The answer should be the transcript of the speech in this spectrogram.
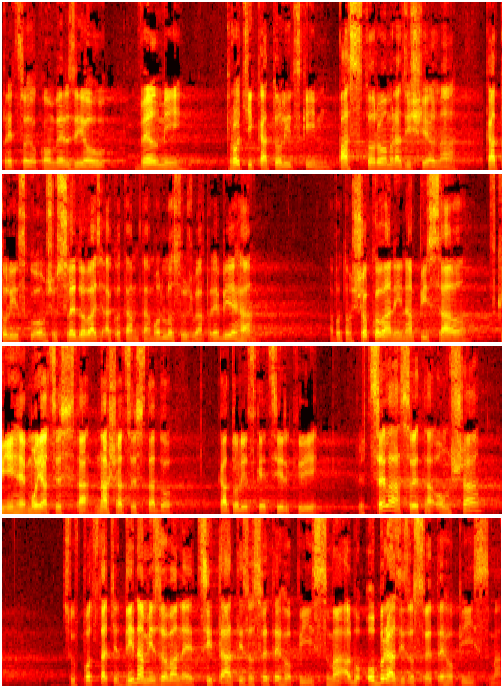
pred svojou konverziou veľmi protikatolickým pastorom, raz išiel na katolícku omšu, sledovať, ako tam tá modloslužba prebieha. A potom šokovaný napísal v knihe Moja cesta, naša cesta do katolíckej cirkvi, že celá sveta omša sú v podstate dynamizované citáty zo svätého písma alebo obrazy zo svätého písma.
